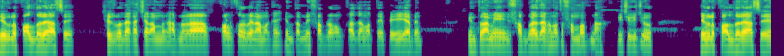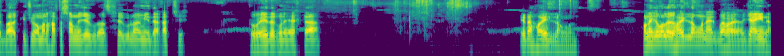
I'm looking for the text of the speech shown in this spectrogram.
যেগুলো ফল ধরে আছে, সেগুলো দেখাচ্ছি। আর আপনারা কল করবেন আমাকে, কিন্তু আপনি সব রকম কাজ আমার থেকে পেয়ে যাবেন। কিন্তু আমি সব গাছ দেখানো তো সম্ভব না। কিছু কিছু যেগুলো ফল ধরে আছে বা কিছু আমার হাতের সামনে যেগুলো আছে, সেগুলো আমি দেখাচ্ছি। তো এই দেখুন, একটা এটা হোয়াইট লঙ্ঘন অনেকে বলে হোয়াইট লঙ্ঘন একবার হয় জানি না।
